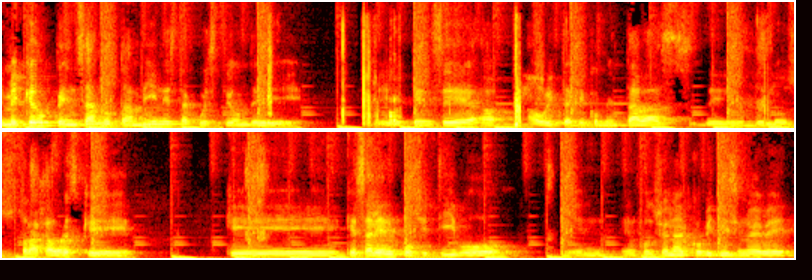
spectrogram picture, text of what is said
y me quedo pensando también esta cuestión de, eh, pensé ahorita que comentabas de, los trabajadores que, que, salían en positivo en, función al COVID-19.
